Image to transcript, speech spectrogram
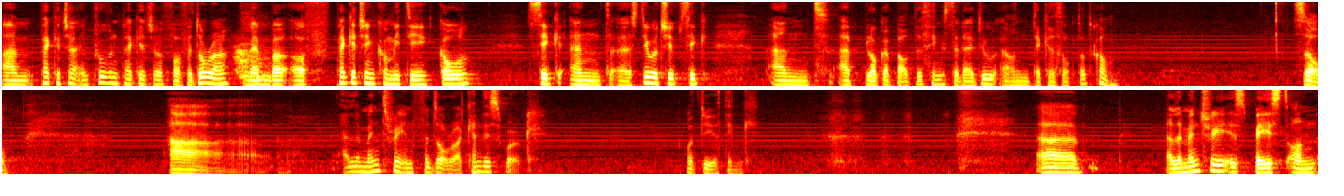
I'm packager and proven packager for Fedora, member of packaging committee, Goal, SIG, and uh, stewardship SIG, and I blog about the things that I do on decathorpe.com. So, uh, elementary in Fedora, can this work? What do you think? Uh, elementary is based on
